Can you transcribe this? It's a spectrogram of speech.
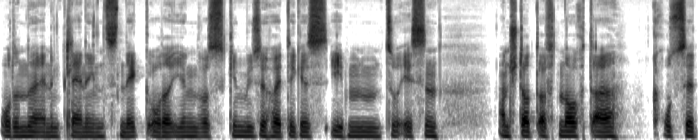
oder nur einen kleinen Snack oder irgendwas Gemüsehaltiges eben zu essen, anstatt auf die Nacht auch große,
